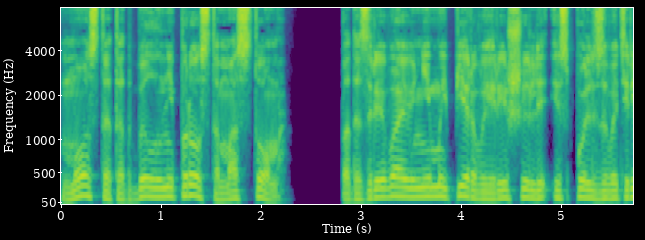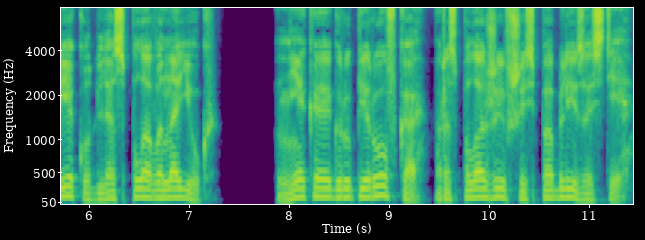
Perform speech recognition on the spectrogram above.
Мост этот был не просто мостом. Подозреваю, не мы первые решили использовать реку для сплава на юг. Некая группировка, расположившись поблизости,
